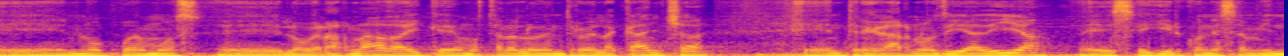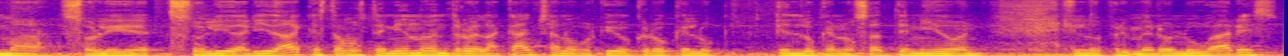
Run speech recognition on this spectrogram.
eh, no podemos eh, lograr nada. Hay que demostrarlo dentro de la cancha, entregarnos día a día, seguir con esa misma solid- solidaridad que estamos teniendo dentro de la cancha, ¿no? porque yo creo que, es lo que nos ha tenido en, en los primeros lugares.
